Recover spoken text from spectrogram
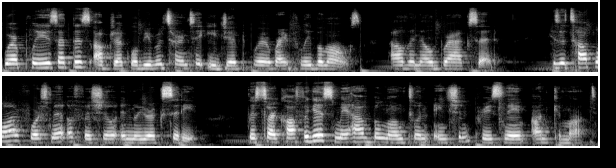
We are pleased that this object will be returned to Egypt where it rightfully belongs, Alvin L. Bragg said. He's a top law enforcement official in New York City. The sarcophagus may have belonged to an ancient priest named Ankhemmaat.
